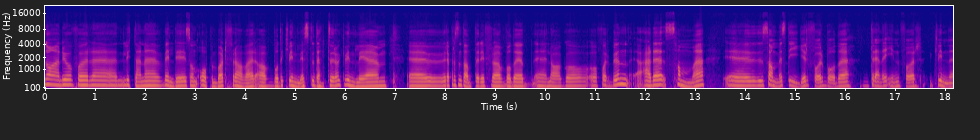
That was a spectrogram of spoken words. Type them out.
nå er det jo for uh, lytterne veldig sånn åpenbart fravær av både kvinnelige studenter og kvinnelige uh, representanter fra både uh, lag og, og forbund. Er det samme, samme stiger for både trenere innenfor kvinne,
